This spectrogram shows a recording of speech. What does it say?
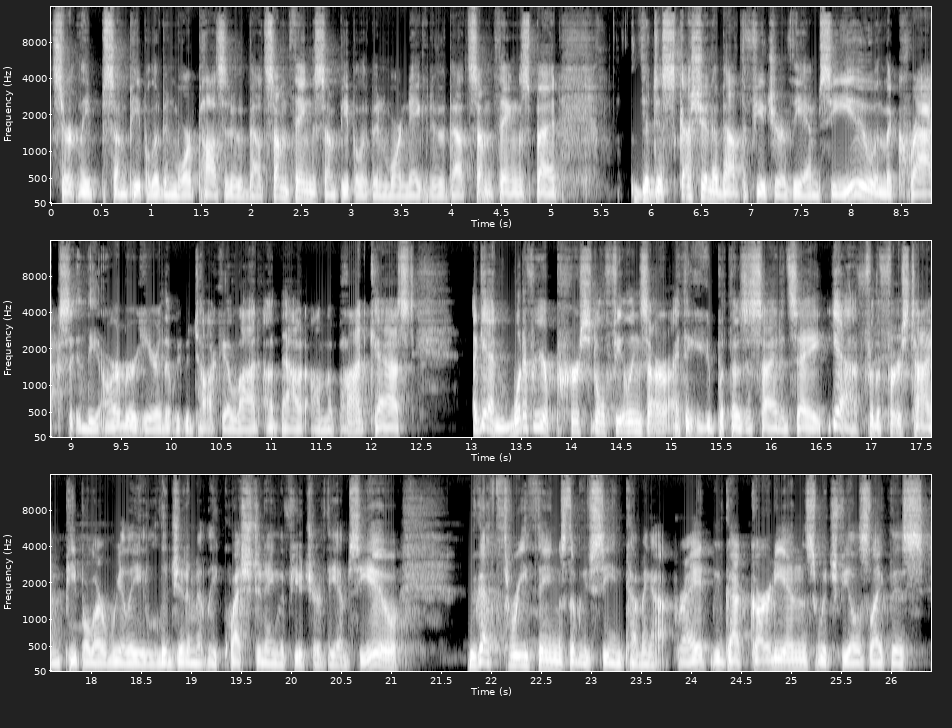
Certainly, some people have been more positive about some things, some people have been more negative about some things, but the discussion about the future of the MCU and the cracks in the armor here that we've been talking a lot about on the podcast. Again, whatever your personal feelings are, I think you could put those aside and say, yeah, for the first time, people are really legitimately questioning the future of the MCU. We've got three things that we've seen coming up, right? We've got Guardians, which feels like this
